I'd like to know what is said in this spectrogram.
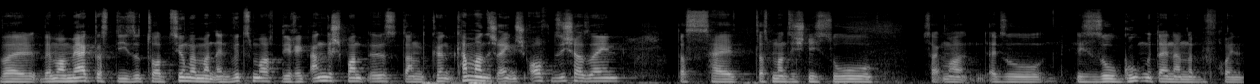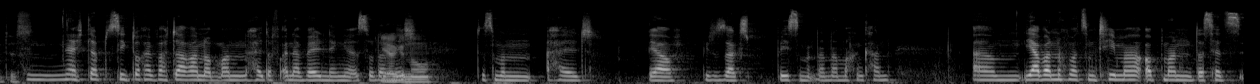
Weil wenn man merkt, dass die Situation, wenn man einen Witz macht, direkt angespannt ist, dann können, kann man sich eigentlich oft sicher sein, dass halt, dass man sich nicht so, sag mal, also nicht so gut miteinander befreundet ist. Hm, ja, ich glaube, das liegt doch einfach daran, ob man halt auf einer Wellenlänge ist oder ja, nicht. Ja, genau. Dass man halt, ja, wie du sagst, Späße miteinander machen kann. Ähm, ja, aber nochmal zum Thema, ob man das jetzt,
